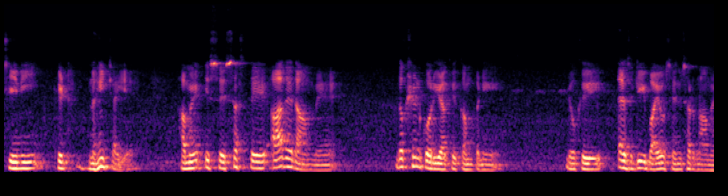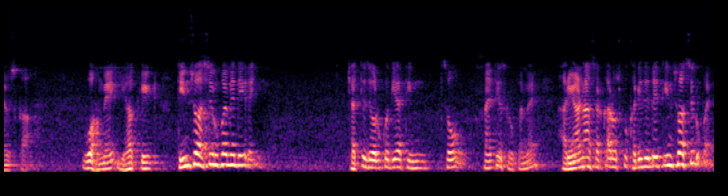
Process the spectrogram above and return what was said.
चीनी किट नहीं चाहिए। हमें इससे सस्ते आधे दाम में दक्षिण कोरिया की कंपनी जो कि एस डी बायो सेंसर नाम है उसका, वो हमें यह किट तीन सौ अस्सी रुपये में दे रही है। छत्तीसगढ़ को दिया तीन सौ सैंतीस रुपये में, हरियाणा सरकार उसको खरीद रही तीन सौ अस्सी रुपये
